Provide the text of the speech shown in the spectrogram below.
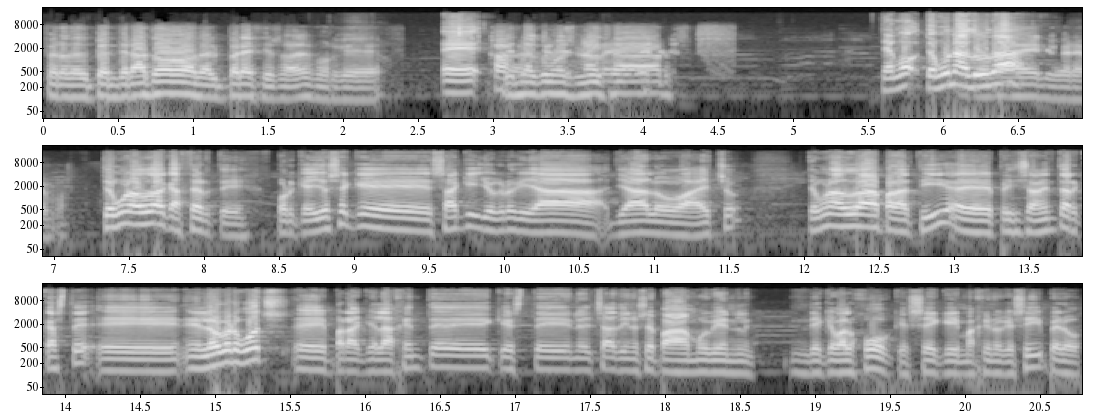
Pero dependerá todo del precio, ¿sabes? Porque. Eh, Claro, Viendo cómo es Blizzard. tengo, tengo una duda. ahí veremos. Tengo una duda que hacerte. Porque yo sé que Saki, yo creo que ya, ya lo ha hecho. Tengo una duda para ti, eh, precisamente, Arcaste. Eh, en el Overwatch, eh, para que la gente que esté en el chat y no sepa muy bien de qué va el juego, que sé que imagino que sí, pero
